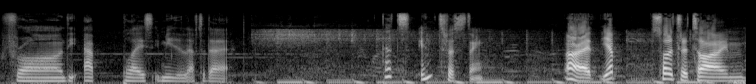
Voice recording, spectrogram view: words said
from the app plays immediately after that. That's interesting. Alright, yep, solitaire time.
